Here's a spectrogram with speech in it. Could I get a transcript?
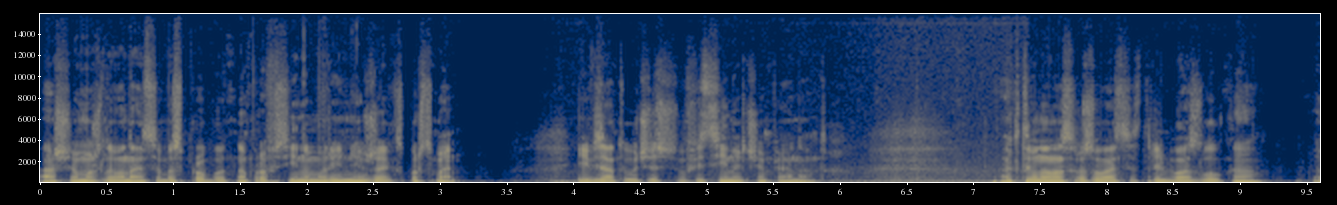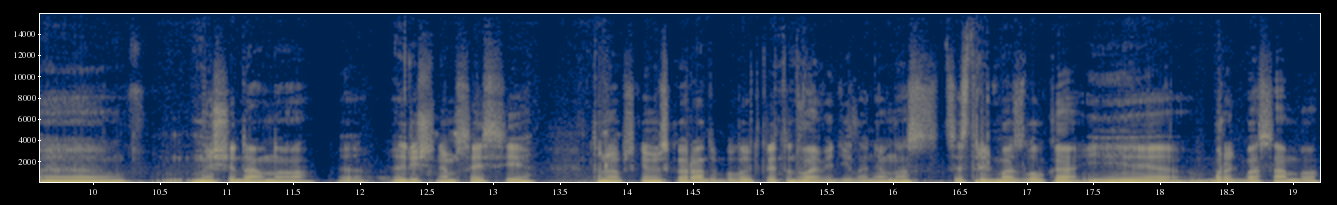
а ще можливо навіть себе спробувати на професійному рівні вже як спортсмен і взяти участь в офіційних чемпіонатах. Активно у нас розвивається стрільба з лука. Е, Нещодавно е, рішенням сесії Тернопільської міської ради було відкрито два відділення. У нас це стрільба з лука і боротьба самбо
